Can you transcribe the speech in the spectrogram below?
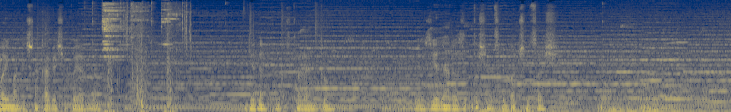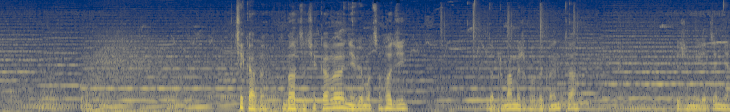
Oj, magiczna kawia się pojawiła. Jeden punkt talentu. To jest jeden razy tysiąc chyba, czy coś. Ciekawe, bardzo ciekawe, nie wiem o co chodzi. Dobra, mamy żywowego enta. Bierzemy jedzenie.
